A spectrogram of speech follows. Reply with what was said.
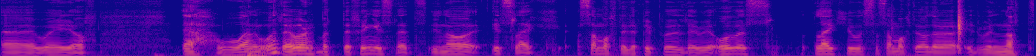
a way of yeah, one, whatever. But the thing is that you know it's like some of the, the people they will always like you. So some of the other it will not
